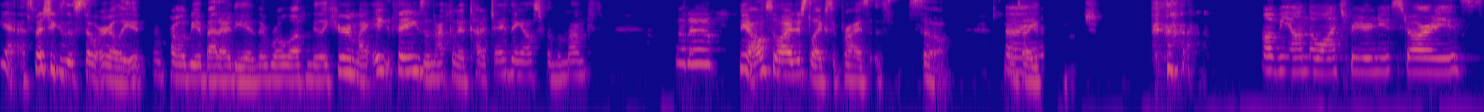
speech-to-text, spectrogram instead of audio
yeah, especially because it's so early, it would probably be a bad idea to roll up and be like, here are my eight things. I'm not going to touch anything else for the month. But uh, yeah, also I just like surprises. So I'll oh, yeah. I'll be on the watch for your new stories.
